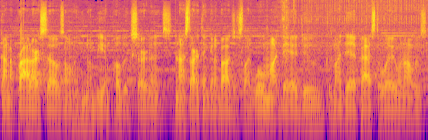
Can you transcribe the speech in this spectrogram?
Kind of pride ourselves on, you know, being public servants. And I started thinking about just like, what would my dad do? Because my dad passed away when I was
